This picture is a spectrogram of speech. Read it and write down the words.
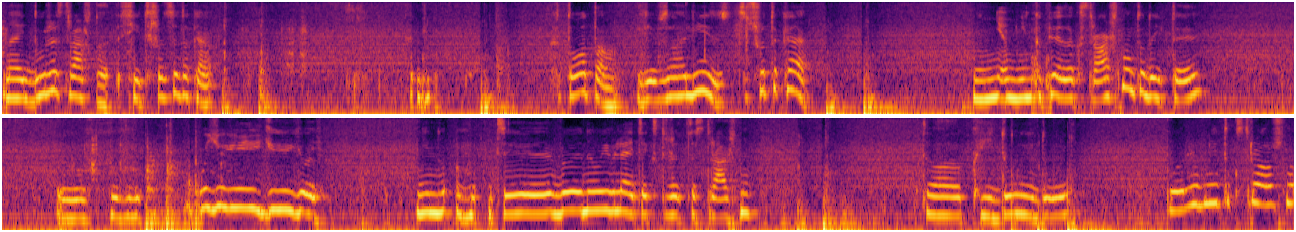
Навіть дуже страшно. Сіт, що це таке? Хто там? Я взагалі, це що таке? Ні, мені капець як страшно туди йти. Ой-ой-ой-ой-ой. Ну, це ви не уявляєте, як це страшно. Так, йду, йду. Боже, мені так страшно.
